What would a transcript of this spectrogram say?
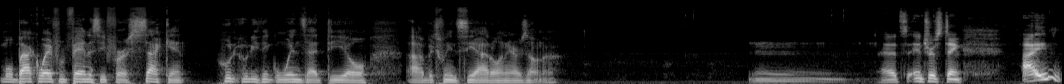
we'll back away from fantasy for a second. Who, who do you think wins that deal uh, between Seattle and Arizona? Mm, that's interesting. I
